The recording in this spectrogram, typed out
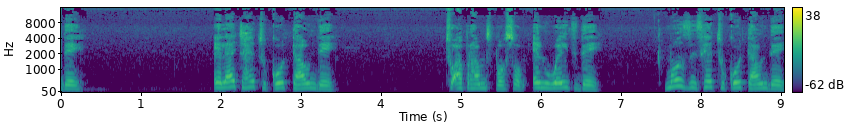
there. Elijah had to go down there to Abraham's bosom and wait there. Moses had to go down there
